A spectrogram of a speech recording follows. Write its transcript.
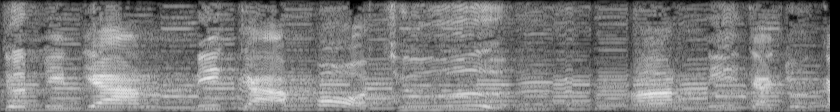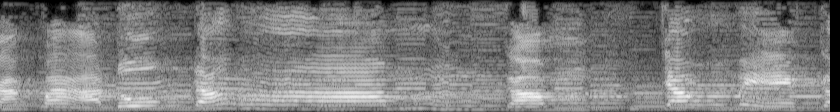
เจิญวิญญาณนี่กาพ่อชื่อ อันนี้จะอยู่กลางป่าดงดำกำ เจ้าแม่ก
